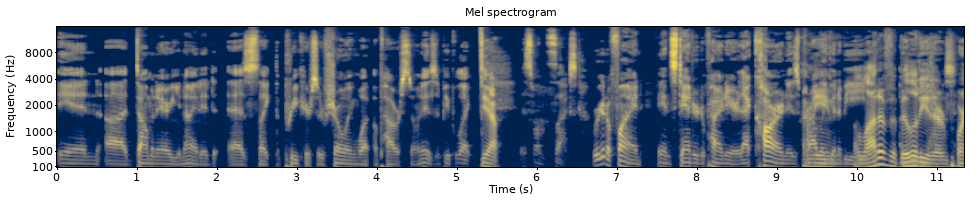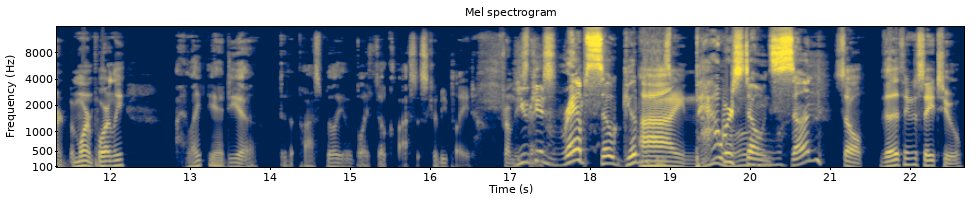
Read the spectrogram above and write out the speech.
in uh, Dominaria United as like the precursor of showing what a Power Stone is, and people like, yeah, this one flex. We're gonna find in Standard or Pioneer that Karn is I probably mean, gonna be a lot of abilities are important, but more importantly, I like the idea that the possibility of Blightsteel Colossus could be played from these You things. can ramp so good with I these Power know. Stones, son. So the other thing to say too,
